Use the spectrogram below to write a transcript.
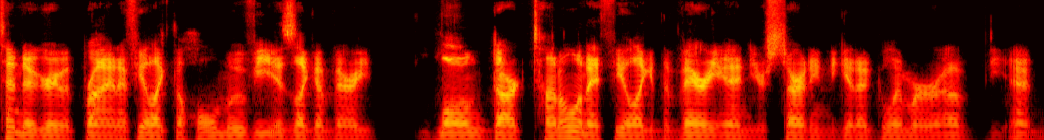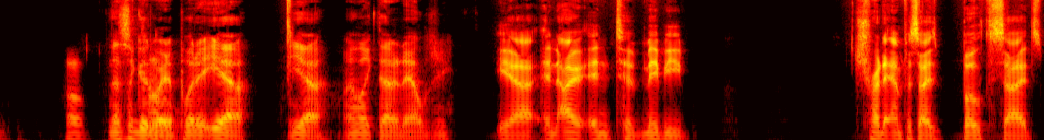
tend to agree with Brian. I feel like the whole movie is like a very long, dark tunnel, and I feel like at the very end you're starting to get a glimmer of the end. That's a good way to put it. Yeah, yeah, I like that analogy. Yeah, and I and to maybe try to emphasize both sides'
